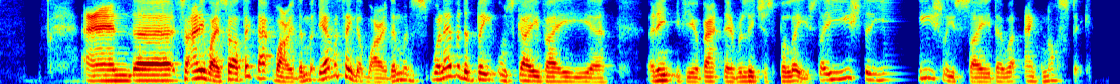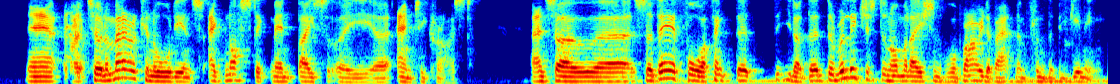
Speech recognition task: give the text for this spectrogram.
And uh, so, anyway, so I think that worried them. But the other thing that worried them was whenever the Beatles gave a uh, an interview about their religious beliefs, they used to usually say they were agnostic. Now, uh, to an American audience, agnostic meant basically uh, antichrist. And so, uh, so therefore, I think that you know the, the, religious denominations were worried about them from the beginning.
